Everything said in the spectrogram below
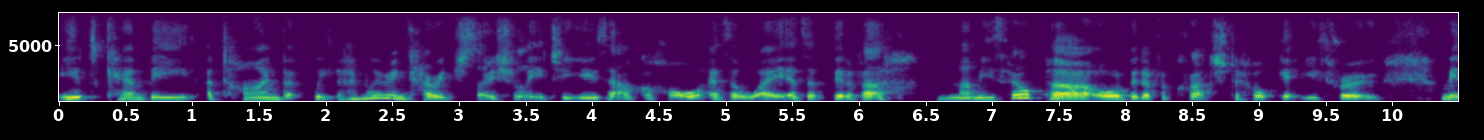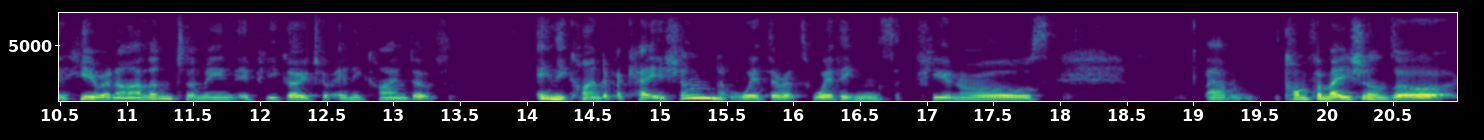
it can be a time that we and we're encouraged socially to use alcohol as a way, as a bit of a mummy's helper or a bit of a crutch to help get you through. I mean, here in Ireland, I mean, if you go to any kind of any kind of occasion, whether it's weddings, funerals, um, confirmations, or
